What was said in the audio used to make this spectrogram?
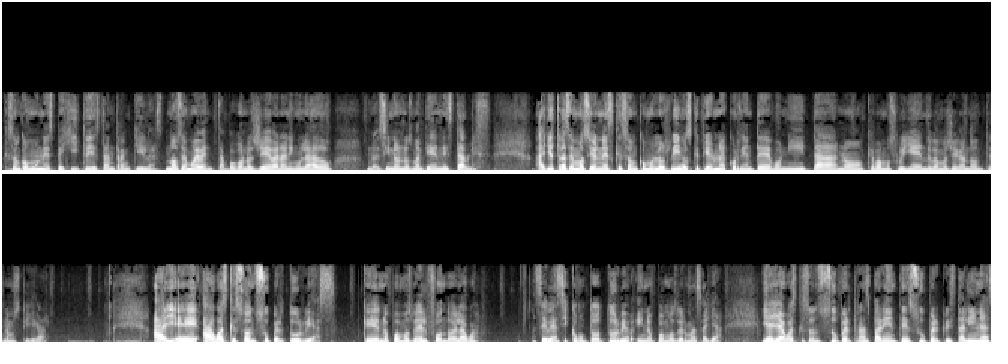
que son como un espejito y están tranquilas. No se mueven, tampoco nos llevan a ningún lado, no- sino nos mantienen estables. Hay otras emociones que son como los ríos, que tienen una corriente bonita, ¿no? Que vamos fluyendo y vamos llegando donde tenemos que llegar. Hay eh, aguas que son súper turbias, que no podemos ver el fondo del agua. Se ve así como todo turbio y no podemos ver más allá. Y hay aguas que son súper transparentes, súper cristalinas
